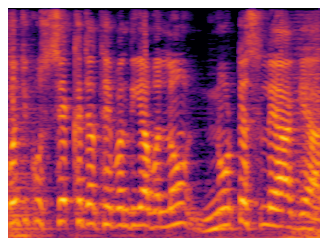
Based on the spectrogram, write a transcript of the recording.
ਕੁਝ ਕੁ ਸਿੱਖ ਜਥੇਬੰਦੀਆਂ ਵੱਲੋਂ ਨੋਟਿਸ ਲਿਆ ਗਿਆ।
